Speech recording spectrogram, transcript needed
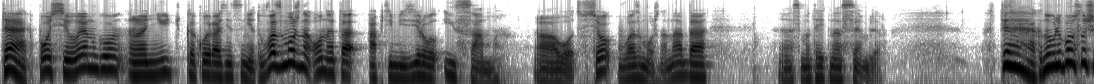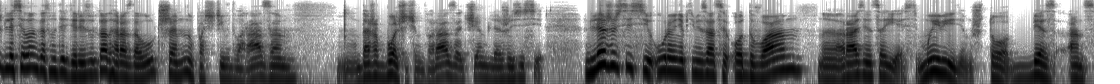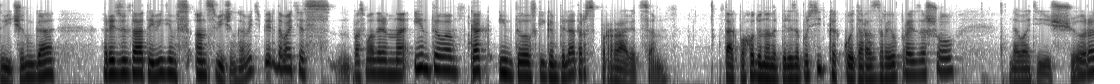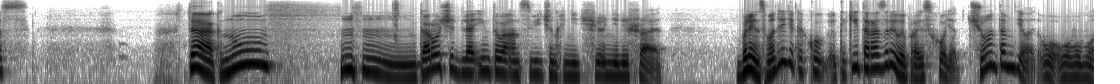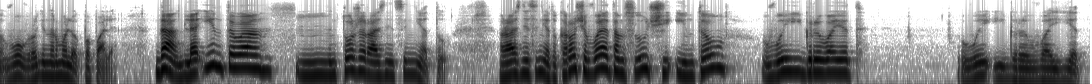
Так, по Силенгу а, никакой разницы нет. Возможно, он это оптимизировал и сам. А, вот, все возможно. Надо а, смотреть на ассемблер. Так, ну в любом случае для Силенга, смотрите, результат гораздо лучше, ну почти в два раза, даже больше, чем в два раза, чем для GCC. Для GCC уровень оптимизации O2 э, разница есть. Мы видим, что без ансвичинга результаты видим с ансвичингом. И теперь давайте посмотрим на Intel, как интеловский компилятор справится. Так, походу надо перезапустить, какой-то разрыв произошел. Давайте еще раз. Так, ну... Короче, для Intel ансвичинг ничего не решает. Блин, смотрите, какие-то разрывы происходят. Что он там делает? Во, во, во, во, во, вроде нормалек попали. Да, для Intel тоже разницы нету. Разницы нету. Короче, в этом случае Intel выигрывает... Выигрывает...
